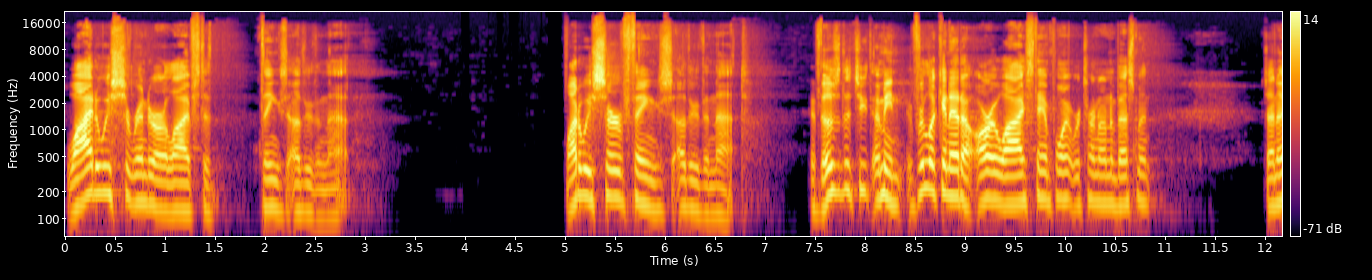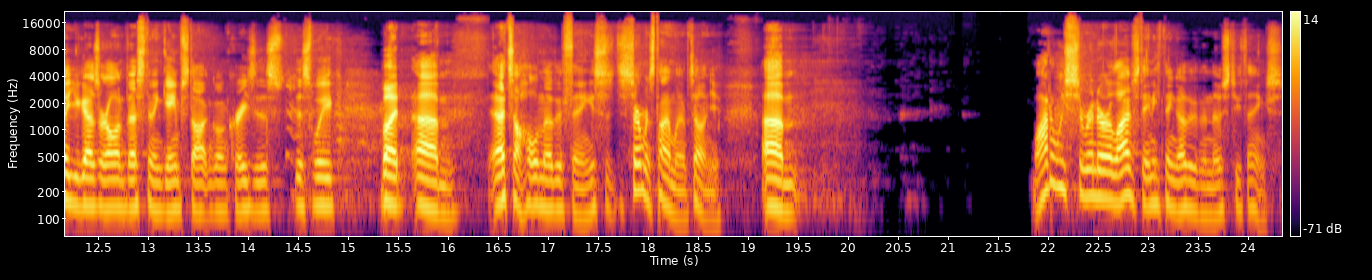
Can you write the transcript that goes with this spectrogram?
Why do we surrender our lives to things other than that? Why do we serve things other than that? If those are the two, I mean, if we're looking at a ROI standpoint, return on investment, So I know you guys are all investing in GameStop and going crazy this, this week, but um, that's a whole other thing. This is, the sermon's timely, I'm telling you. Um, why do we surrender our lives to anything other than those two things?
